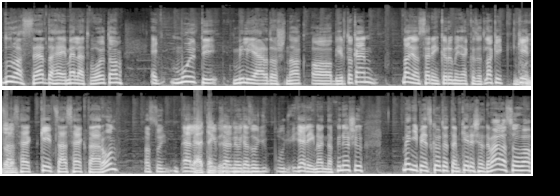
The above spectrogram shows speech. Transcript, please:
Dunaszerdahely mellett voltam, egy multimilliárdosnak a birtokán, nagyon szerény körülmények között lakik, 200, hek, 200 hektáron, azt úgy el lehet képzelni, hogy az úgy, úgy, elég nagynak minősül. Mennyi pénzt költöttem kérdésedre válaszolva?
